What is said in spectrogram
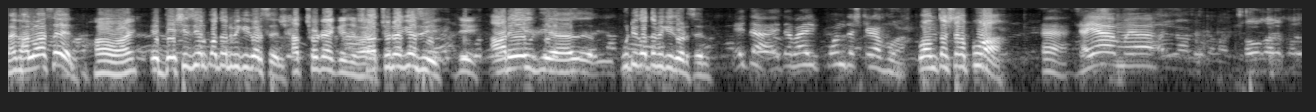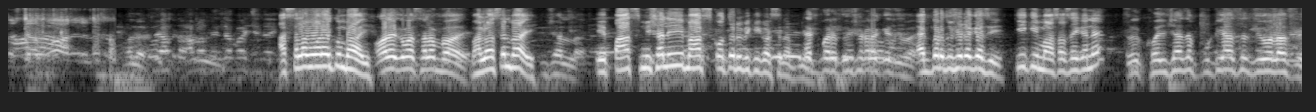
ভাই ভালো আছেন? হ্যাঁ ভাই। এই দেশি জিএল কত বিক্রি করছেন? সাতশো টাকা কেজি ভাই। সাতশো টাকা কেজি? জি। আর এই পুটি কত বিক্রি করছেন? এটা এটা ভাই পঞ্চাশ টাকা পোয়া। পঞ্চাশ টাকা পোয়া? হ্যাঁ। আসসালামু আলাইকুম ভাই। ওয়ালাইকুম আসসালাম ভাই। ভালো আছেন ভাই? এই পাঁচ মিশালি মাছ কত করে বিক্রি করছেন আপনি? একবারে দুইশো টাকা কেজি ভাই। একবারে দুশো টাকা কেজি। কি কি মাছ আছে এখানে? খলসা আছে পুটি আছে জিওল আছে।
